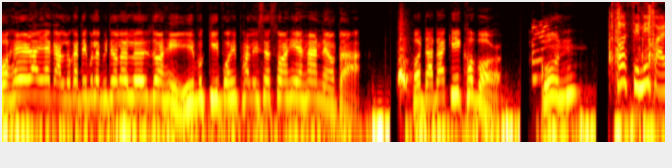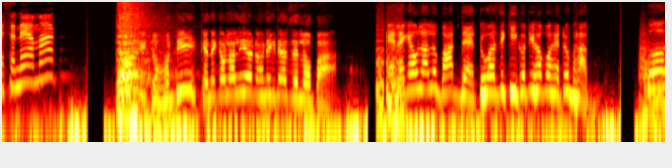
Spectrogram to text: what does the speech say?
অ হেৰা ইয়াক আলু কাটিবলৈ ভিতৰলৈ লৈ যোৱাহি এইবোৰ কি পঢ়ি ফালিছে চোৱাহি আহা নেওতা। অ দাদা কি খবৰ? কোন? অ চিনি পাইছেনে আমাক ঐ তহঁতি কেনেকে ওলালি অ তহঁতি কেইটা জেলৰ পৰা কেনেকে ওলালো বাদ দে তোৰ আজি কি গতি হ'ব সেইটো ভাব। অ'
